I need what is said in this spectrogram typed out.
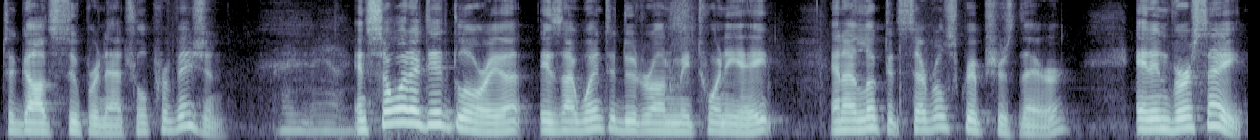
to God's supernatural provision. Amen. And so, what I did, Gloria, is I went to Deuteronomy 28 and I looked at several scriptures there. And in verse 8,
